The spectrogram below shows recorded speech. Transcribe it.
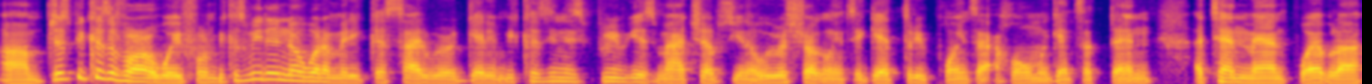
um, just because of our away form, because we didn't know what America side we were getting. Because in these previous matchups, you know, we were struggling to get three points at home against a ten a ten man Puebla.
